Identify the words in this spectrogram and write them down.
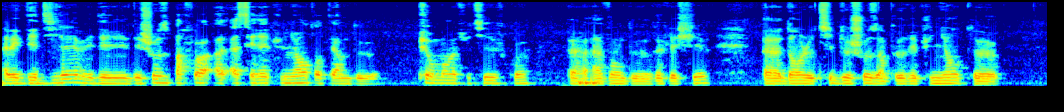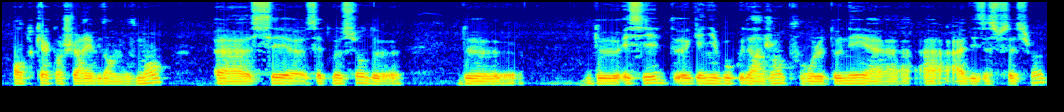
avec des dilemmes et des, des choses parfois assez répugnantes en termes de, purement intuitive, quoi, avant de réfléchir, dans le type de choses un peu répugnantes, en tout cas quand je suis arrivé dans le mouvement, c'est cette notion de, de, essayer de gagner beaucoup d'argent pour le donner à, des associations.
